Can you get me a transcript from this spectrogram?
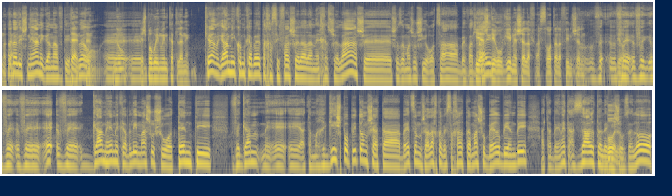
נותן נתת לי. שנייה, אני גנבתי. תן, זהו. תן. אה, נו, אה, יש פה ווין ווין קטלני. כן, גם היא מקבלת את החשיפה שלה לנכס שלה, ש... שזה משהו שהיא רוצה בוודאי. כי יש דירוגים, יש עשרות אלפים של... וגם הם מקבלים משהו שהוא אותנטי, וגם אה, אה, אתה מרגיש פה פתאום שאתה בעצם, שהלכת ושכרת משהו ב-Airbnb, אתה באמת עזרת למישהו. זה לא,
